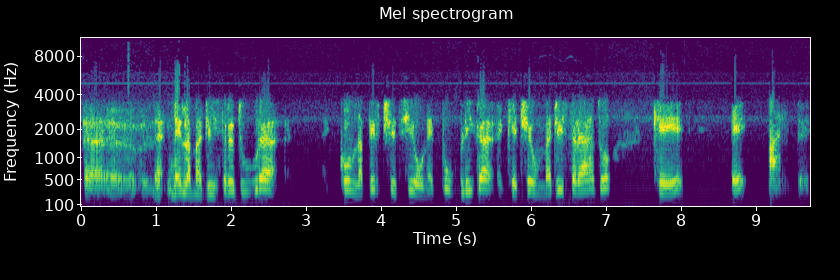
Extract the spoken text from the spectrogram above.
eh, nella magistratura con la percezione pubblica che c'è un magistrato che è parte,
